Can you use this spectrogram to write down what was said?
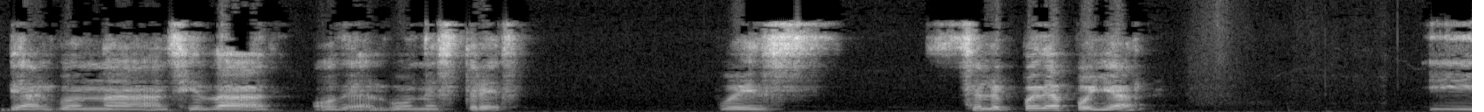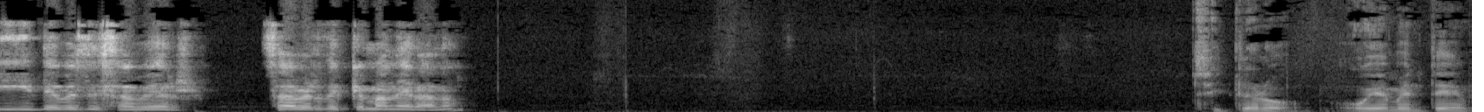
de, alguna ansiedad o de algún estrés, pues se le puede apoyar y debes de saber saber de qué manera, ¿no? Sí, claro. Obviamente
